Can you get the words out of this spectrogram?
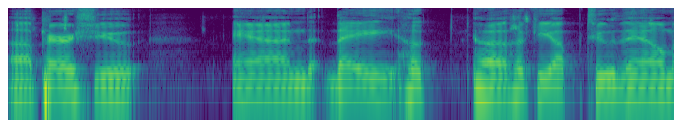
Uh, parachute, and they hook uh, hook you up to them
